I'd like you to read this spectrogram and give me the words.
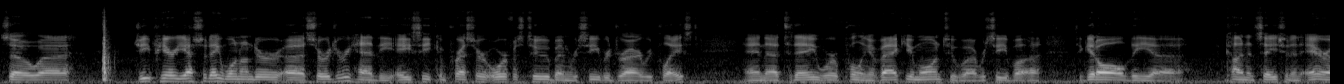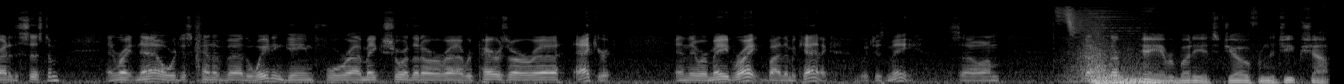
So uh, Jeep here yesterday went under uh, surgery, had the AC compressor, orifice tube, and receiver dryer replaced. And uh, today we're pulling a vacuum on to uh, receive uh, to get all the condensation and air out of the system. And right now we're just kind of the waiting game for making sure that our repairs are accurate and they were made right by the mechanic, which is me. So um. Hey everybody, it's Joe from the Jeep Shop.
